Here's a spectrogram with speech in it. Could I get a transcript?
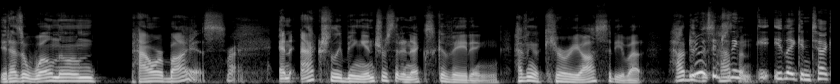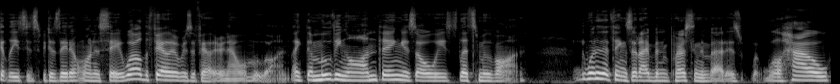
It has a well known power bias. Right. And actually being interested in excavating, having a curiosity about how did You know, this happen? interesting. i- i- like in tech, at least, it's because they don't want to say, "Well, the failure was a failure. Now we'll move on." Like the moving on thing is always, "Let's move on." One of the things that I've been pressing them about is, well, how,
